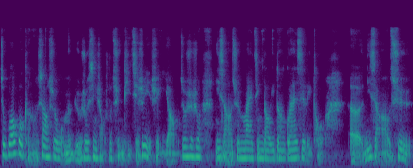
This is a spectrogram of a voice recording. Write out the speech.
就包括可能像是我们，比如说性少数群体，其实也是一样，就是说你想要去迈进到一段关系里头，呃，你想要去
